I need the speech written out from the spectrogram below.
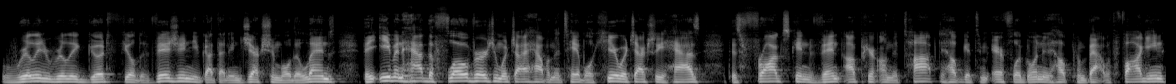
Really, really good field of vision. You've got that injection molded lens. They even have the flow version, which I have on the table here, which actually has this frog skin vent up here on the top to help get some airflow going and help combat with fogging.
